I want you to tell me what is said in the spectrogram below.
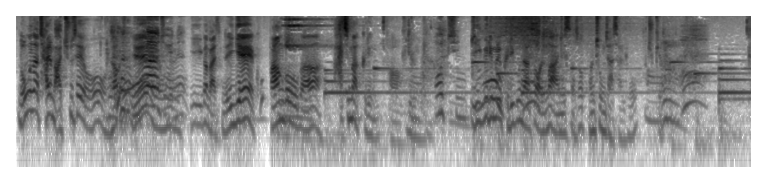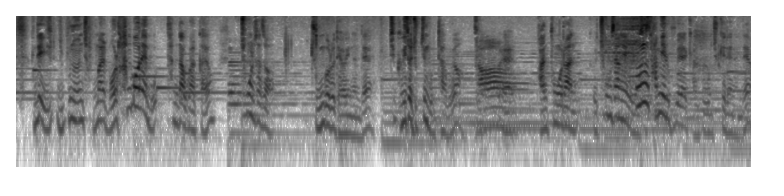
너무나 잘 맞추세요. 예, 몰라요, 저희는. 이가 맞습니다. 이게 방고가 마지막 그림 그림입니다. 어, 진짜. 이 그림을 그리고 나서 얼마 안 있어서 권총 자살로 죽게 됩니다. 근데 이- 이분은 정말 뭘 한 번에 못 한다고 할까요? 총을 쏴서 죽은 거로 되어 있는데 지금 거기서 죽지 못하고요. 네, 관통을 한 그 총상에 의해서 3일 후에 결국은 죽게 되는데요.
